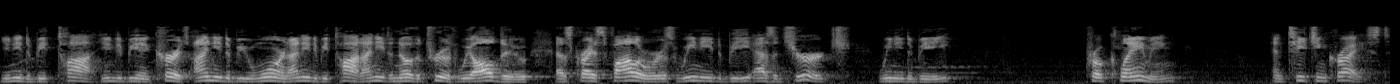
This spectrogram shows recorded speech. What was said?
you need to be taught. You need to be encouraged. I need to be warned. I need to be taught. I need to know the truth. We all do. As Christ's followers, we need to be, as a church, we need to be proclaiming and teaching Christ.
